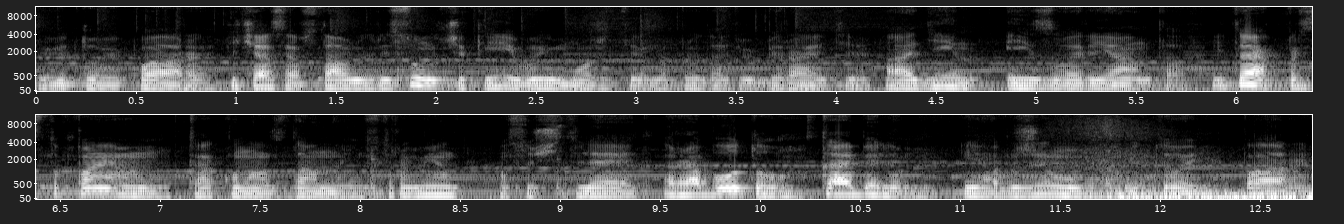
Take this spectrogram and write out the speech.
витой пары. Сейчас я вставлю рисуночек и вы можете наблюдать, выбираете один из вариантов. Итак, приступаем, как у нас данный инструмент осуществляет работу с кабелем и обжимом витой пары.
